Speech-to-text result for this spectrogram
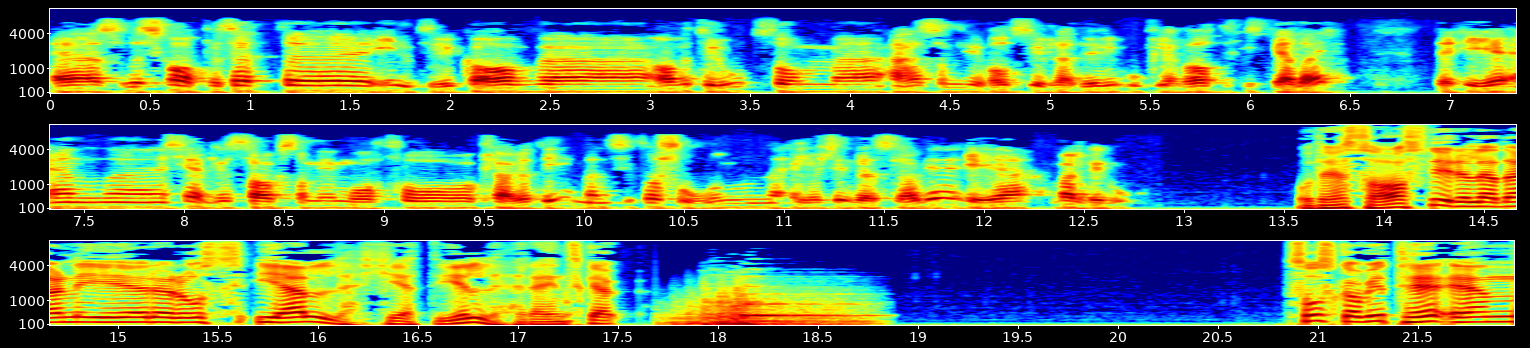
Så det skapes et inntrykk av, av et rot som jeg som nyvalgt styreleder opplever at ikke er der. Det er en eh, kjedelig sak som vi må få klarhet i, men situasjonen ellers i idrettslaget er veldig god. Og det sa styrelederen i Røros IL, Kjetil Reinskau. Så skal vi til en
